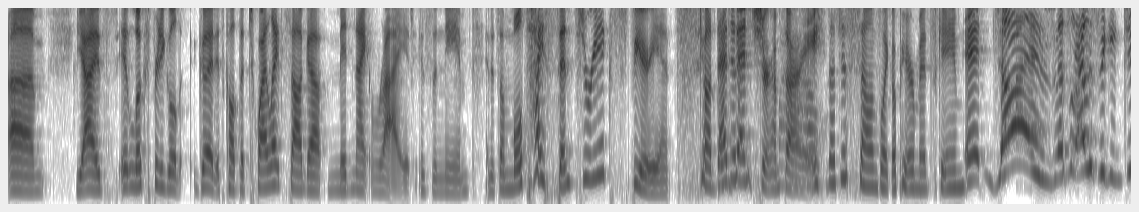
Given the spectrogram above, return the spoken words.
Um, yeah, it's it looks pretty good. Good. It's called the Twilight Saga Midnight Ride is the name, and it's a multi-sensory experience. God, that just- adventure. I'm sorry. That just sounds like a pyramids game. It does. That's what I was thinking too.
